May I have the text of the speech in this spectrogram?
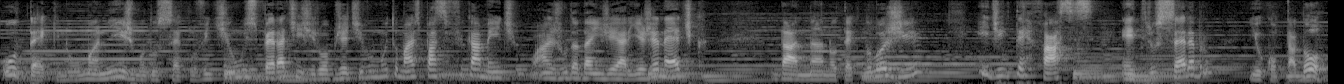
o tecno-humanismo do século XXI espera atingir o objetivo muito mais pacificamente, com a ajuda da engenharia genética, da nanotecnologia e de interfaces entre o cérebro e o computador.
